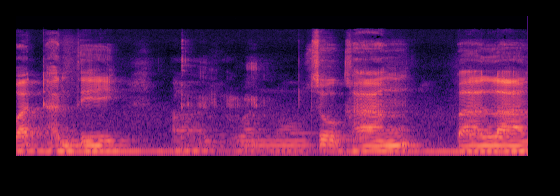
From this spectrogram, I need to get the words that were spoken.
วัฏันติสุขังบาลัง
